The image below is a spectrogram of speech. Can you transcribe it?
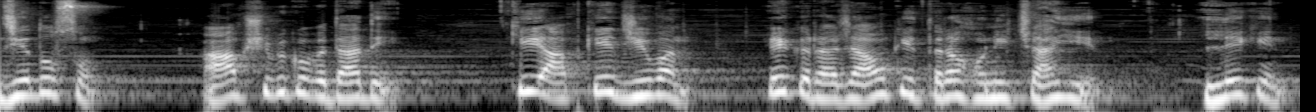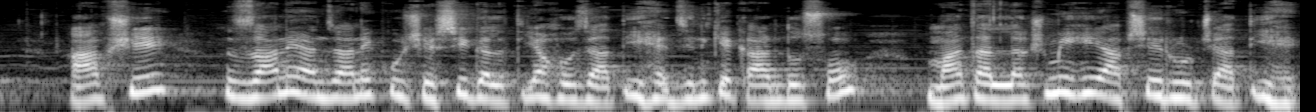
जी हाँ दोस्तों, आप सभी को बता दें कि आपके जीवन एक राजाओं की तरह होनी चाहिए, लेकिन आपसे जाने अनजाने कुछ ऐसी गलतियाँ हो जाती है जिनके कारण दोस्तों, माता लक्ष्मी ही आपसे रूट जाती है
